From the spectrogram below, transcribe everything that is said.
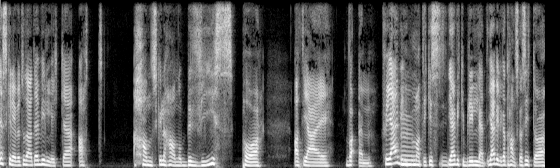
jeg skrev jo til deg at jeg ville ikke at han skulle ha noe bevis på at jeg var øm. For jeg vil Mm. på en måte ikke Jeg vil ikke bli ledd Jeg vil ikke at han skal sitte og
